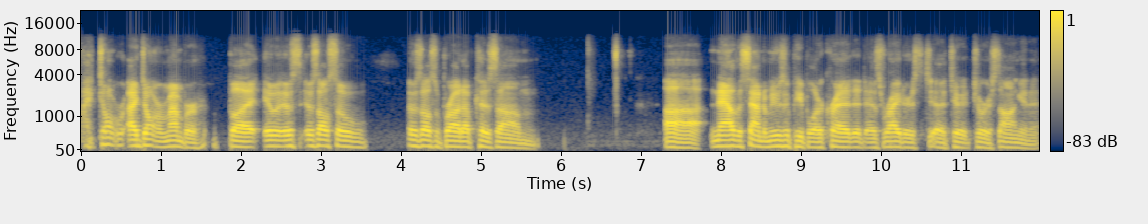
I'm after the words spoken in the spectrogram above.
I don't I don't remember, but it was it was also it was also brought up because um. Uh, now the Sound of Music people are credited as writers to, to to her song in it.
